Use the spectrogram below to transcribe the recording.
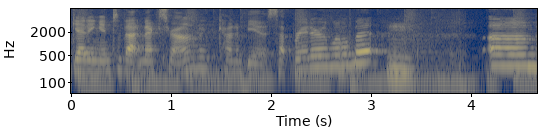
getting into that next round would kind of be a separator a little bit. mm. Um,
